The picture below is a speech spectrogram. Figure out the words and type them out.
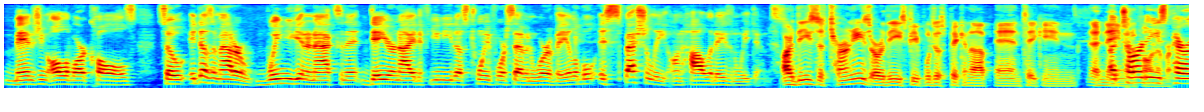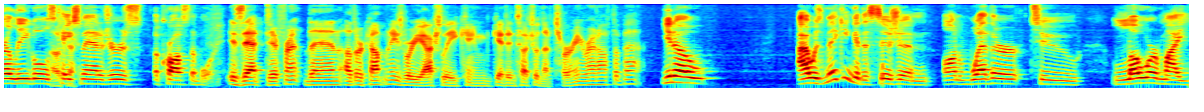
managing all of our calls. So it doesn't matter when you get an accident, day or night, if you need us 24 7, we're available, especially on holidays and weekends. Are these attorneys or are these people just picking up and taking a name? Attorneys, paralegals, okay. case managers across the board. Is that different than other companies where you actually can get in touch with an attorney right off the bat? You know, I was making a decision on whether to lower my,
